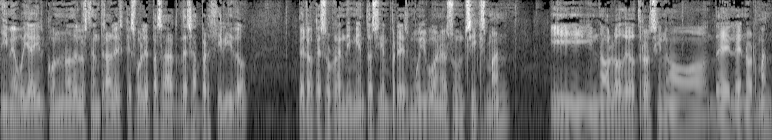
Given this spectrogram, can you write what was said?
y me voy a ir con uno de los centrales que suele pasar desapercibido, pero que su rendimiento siempre es muy bueno, es un six-man y no hablo de otro sino de Lenormand.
